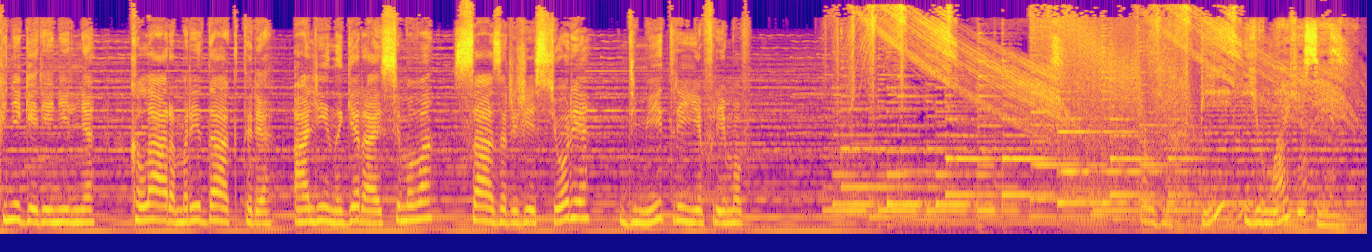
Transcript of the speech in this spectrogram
книгеренильне. Кларм редакторе Алина Герасимова, саз режиссере Дмитрий Ефремов. Пи юма юзем.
